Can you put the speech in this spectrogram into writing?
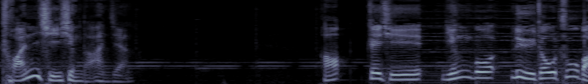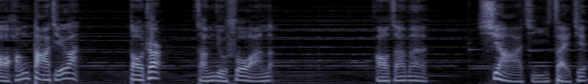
传奇性的案件了。好，这起宁波绿洲珠宝行大劫案到这儿，咱们就说完了。好，咱们下集再见。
